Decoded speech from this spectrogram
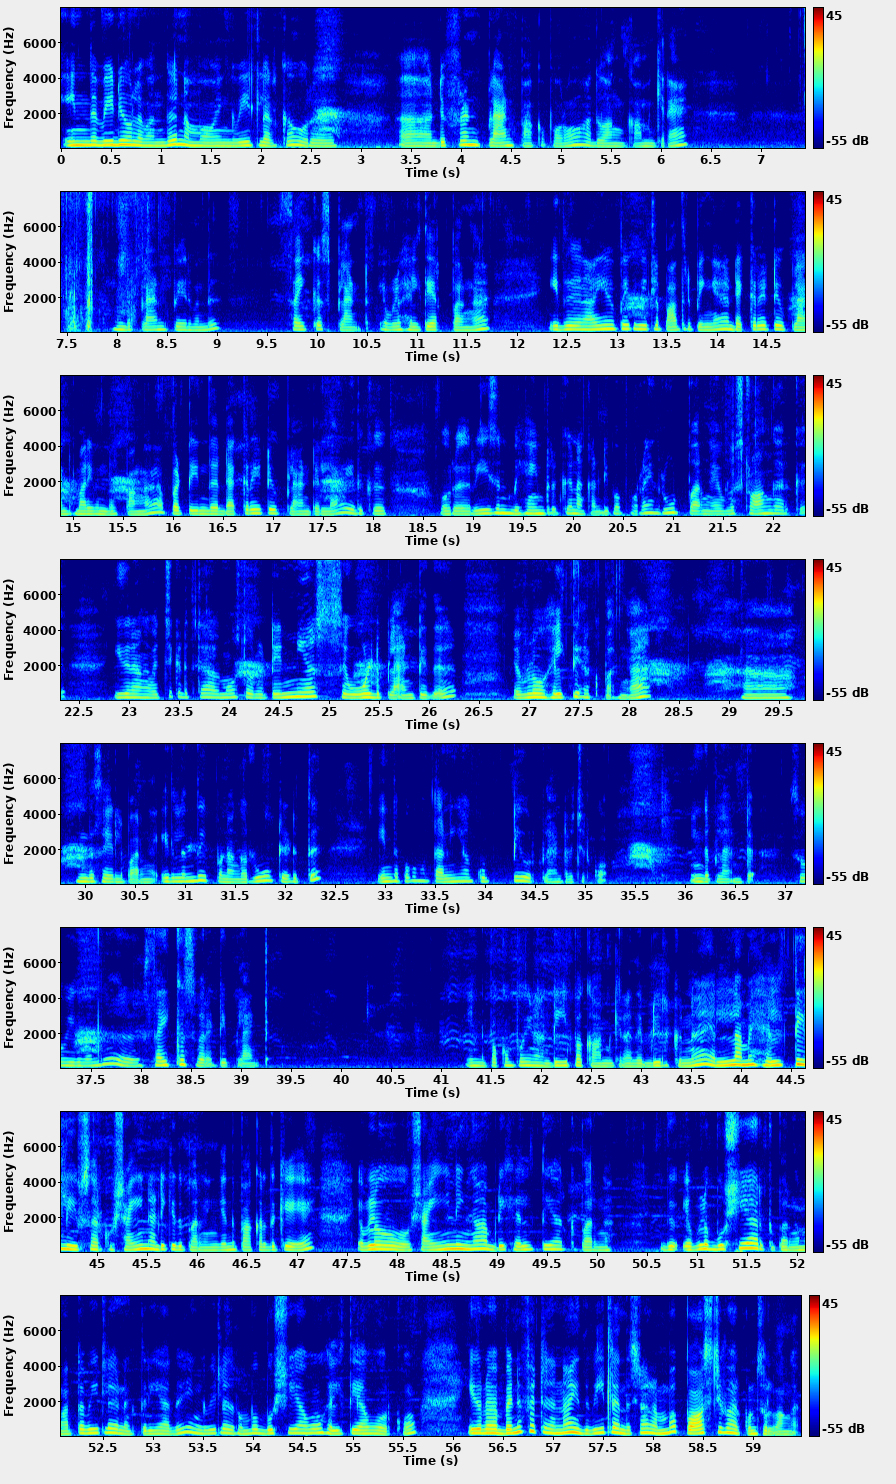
இந்த வீடியோவில் வந்து நம்ம எங்கள் வீட்டில் இருக்க ஒரு டிஃப்ரெண்ட் பிளான்ட் பார்க்க போகிறோம் அது அங்கே காமிக்கிறேன். இந்த பிளான்ட் பேர் வந்து சைக்கஸ் பிளான்ட் எவ்வளோ ஹெல்த்தியாக இருக்கு பாருங்கள் இது நிறைய பேர் வீட்டில் பார்த்துருப்பீங்க. டெக்கரேட்டிவ் பிளான்ட் மாதிரி வந்திருப்பாங்க. பட் இந்த டெக்கரேட்டிவ் பிளான்ட் இல்லை. இதுக்கு ஒரு ரீசன் பிஹைண்ட் இருக்குது நான் கண்டிப்பாக போடுறேன். இது ரூட் பாருங்கள் எவ்வளோ ஸ்ட்ராங்காக இருக்குது இது நாங்கள் வச்சு கிட்டத்தட்ட ஆல்மோஸ்ட் ஒரு டென் இயர்ஸ் ஓல்டு பிளான்ட் இது. எவ்வளோ ஹெல்த்தியாக இருக்குது பாருங்கள் இந்த சைடில் பாருங்கள் இதுலேருந்து இப்போ நாங்கள் ரூட் எடுத்து இந்த பக்கம் தனியாக குட்டி ஒரு பிளான்ட் வச்சுருக்கோம். இந்த பிளான்ட்டு ஸோ இது வந்து சைக்கஸ் வெரைட்டி பிளான்ட் இந்த பக்கம் போய் நான் டீப்பாக காமிக்கிறேன். அது எப்படி இருக்குன்னு? எல்லாமே ஹெல்த்தி லீவ்ஸாக இருக்கும். ஷைன் அடிக்குது பாருங்கள் இங்கேருந்து பார்க்குறதுக்கே எவ்வளோ ஷைனிங்காக அப்படி ஹெல்த்தியாக இருக்குது பாருங்கள் இது எவ்வளோ புஷியாக இருக்குது பாருங்கள் மற்ற வீட்டில் எனக்கு தெரியாது. எங்கள் வீட்டில் இது ரொம்ப புஷியாகவும் ஹெல்த்தியாகவும் இருக்கும். இதோட பெனிஃபிட் என்னென்னா இது வீட்டில் இருந்துச்சுன்னா ரொம்ப பாசிட்டிவாக இருக்கும்னு சொல்லுவாங்க.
